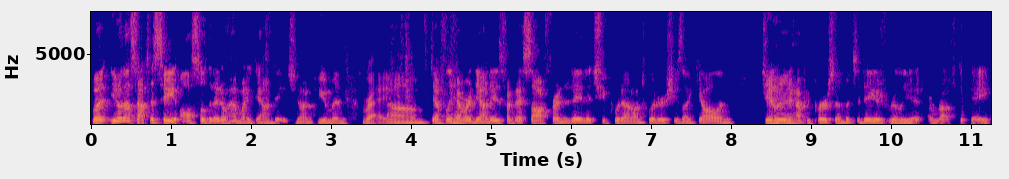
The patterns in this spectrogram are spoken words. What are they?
But you know, that's not to say also that I don't have my down days. You know, I'm human. Right. Um, definitely have our down days. In fact, I saw a friend today that she put out on Twitter. She's like, "Y'all, I'm genuinely a happy person, but today is really a, a rough day."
